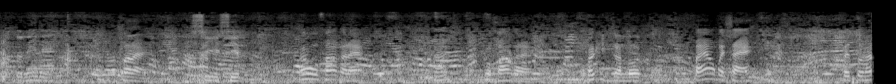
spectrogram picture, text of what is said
เอาตัวนี้เลยข้าวไหนสี่สิบไม่เอาฟ้ากันแล้วฮะเอาฟ้ากันแล้วถ้ากินกันรถไปเอาไปใส่ไปตัวนั้น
